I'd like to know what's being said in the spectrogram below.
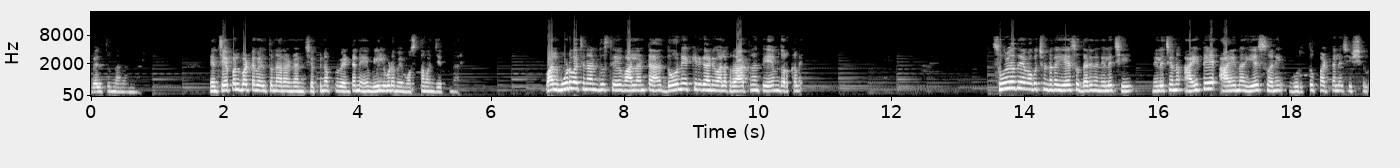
వెళ్తున్నాను అన్నారు నేను చేపలు పట్ట వెళ్తున్నారని అని చెప్పినప్పుడు వెంటనే వీళ్ళు కూడా మేము వస్తామని చెప్పినారు. వాళ్ళు మూడు వచనాన్ని చూస్తే వాళ్ళంట దోనెక్కిరి కానీ వాళ్ళకి రాత్రంతా ఏం దొరకలే. సూర్యోదయం ఒకచుండగా యేసు ధరిని నిలిచి నిలిచిన అయితే ఆయన యేసు అని గుర్తుపట్టలే శిష్యులు.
